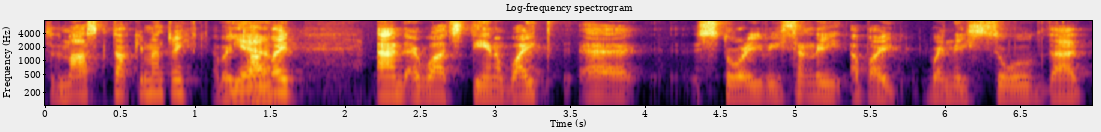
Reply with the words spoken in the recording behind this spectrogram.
the Mask documentary about Yeah. Tap Out, and I watched Dana White. Uh, story recently about when they sold that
